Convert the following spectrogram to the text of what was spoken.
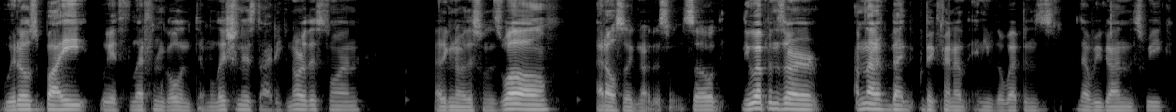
Widow's Bite with Lead from Gold and Demolitionist. I'd ignore this one. I'd ignore this one as well. I'd also ignore this one. So the weapons are, I'm not a big, big fan of any of the weapons that we've gotten this week.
